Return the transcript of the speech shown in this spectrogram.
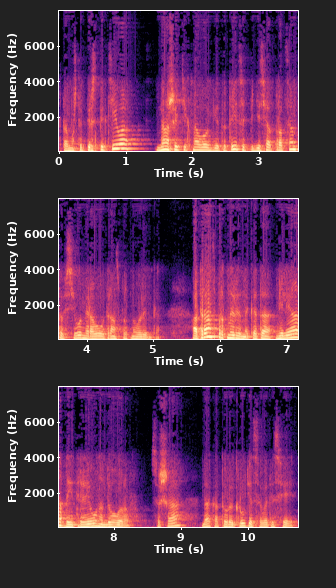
Потому что перспектива нашей технологии это 30-50% всего мирового транспортного рынка. А транспортный рынок – это миллиарды и триллионы долларов США, да, которые крутятся в этой сфере.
